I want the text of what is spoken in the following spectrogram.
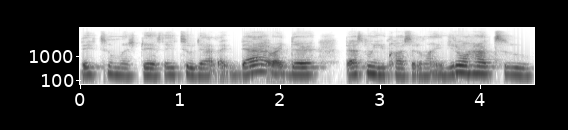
they too much this, they too that. Like that right there, that's when you cross the line. You don't have to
